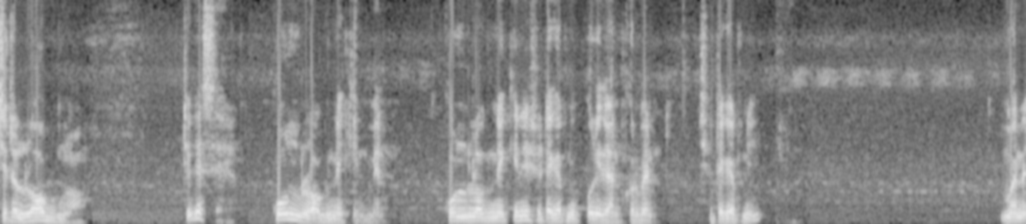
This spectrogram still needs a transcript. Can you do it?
যেটা লগ্ন, ঠিক আছে? কোন লগ্নে কিনবেন? কোন লগ্নে কিনে সেটাকে আপনি পরিধান করবেন? সেটাকে আপনি মানে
